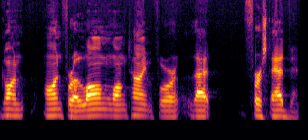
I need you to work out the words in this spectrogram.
gone on for a long, long time for that first advent.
